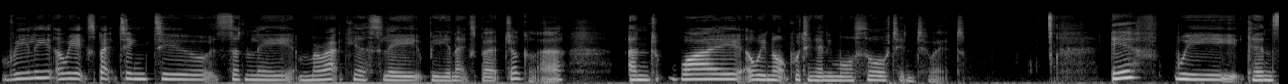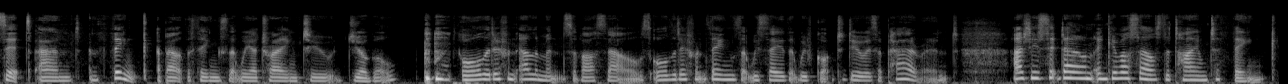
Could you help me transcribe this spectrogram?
really, are we expecting to suddenly miraculously be an expert juggler? And why are we not putting any more thought into it? If we can sit and, and think about the things that we are trying to juggle, all the different elements of ourselves, all the different things that we say that we've got to do as a parent, actually sit down and give ourselves the time to think,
